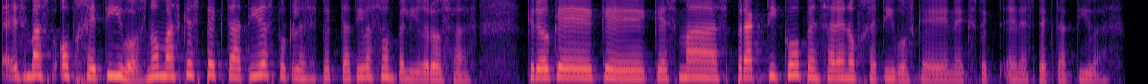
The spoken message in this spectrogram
es más objetivos, ¿no? Más que expectativas, porque las expectativas son peligrosas. Creo que, que- que es más práctico pensar en objetivos que en, expect- en expectativas.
